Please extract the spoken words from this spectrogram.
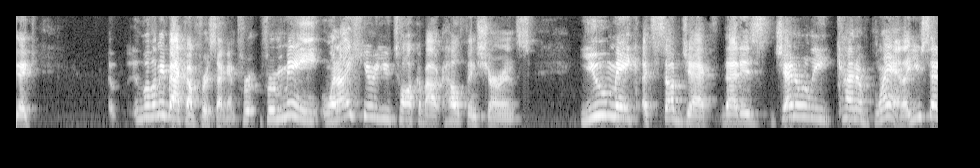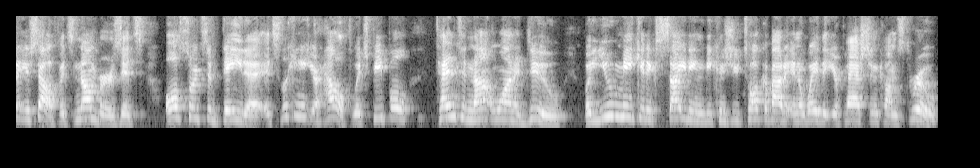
like well let me back up for a second. For for me when i hear you talk about health insurance you make a subject that is generally kind of bland. Like you said it yourself it's numbers it's all sorts of data it's looking at your health which people tend to not want to do but you make it exciting because you talk about it in a way that your passion comes through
